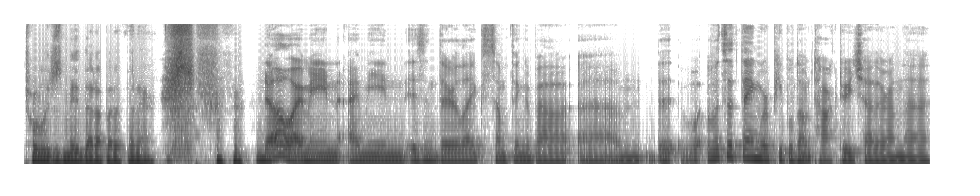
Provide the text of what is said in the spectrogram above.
totally just made that up out of thin air? No, I mean, I mean, isn't there like something about um, the what's the thing where people don't talk to each other on the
